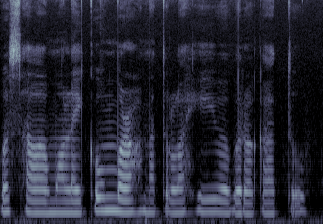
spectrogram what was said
wassalamualaikum warahmatullahi wabarakatuh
